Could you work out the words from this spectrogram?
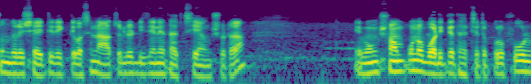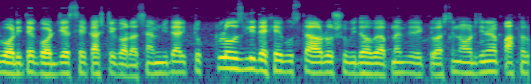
সুন্দর শাড়িটি দেখতে পাচ্ছেন। আঁচলের ডিজাইনে থাকছে এই অংশটা। এবং সম্পূর্ণ বডিতে থাকছে এটা। পুরো ফুল বডিতে গর্জিয়াস এই কাজটি করা আছে। আমি যদি আর একটু ক্লোজলি দেখে বুঝতে আরও সুবিধা হবে আপনাদের, দেখতে পাচ্ছেন অরিজিনাল পাথর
